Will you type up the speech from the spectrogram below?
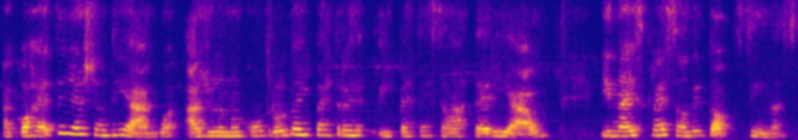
a correta ingestão de água ajuda no controle da hipertensão arterial e na excreção de toxinas.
